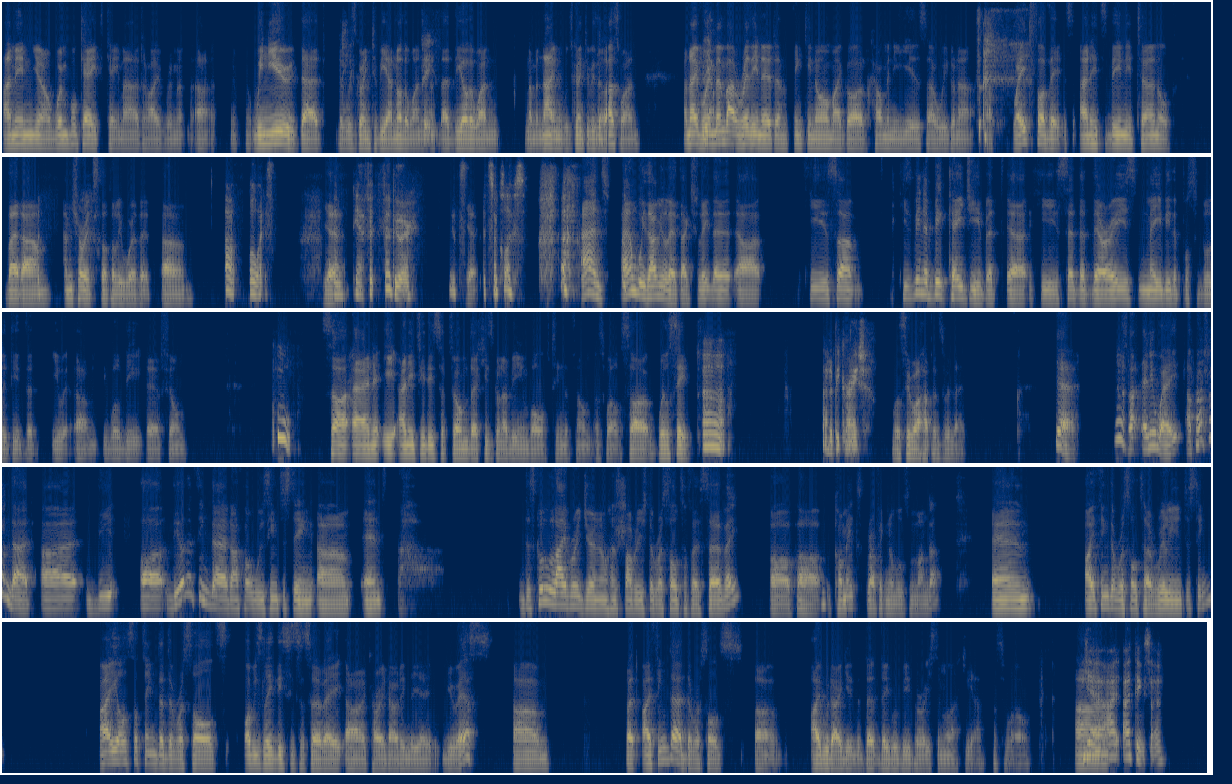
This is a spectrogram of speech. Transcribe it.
I mean, you know, when Book Eight came out, I remember uh, we knew that there was going to be another one, Okay. and that the other one, number nine, was going to be the last one. And I Yeah. remember reading it and thinking, "Oh my God, how many years are we gonna have to wait for this?" And it's been eternal, but um, I'm sure it's totally worth it. Um, Oh, always. Yeah, And yeah, fe- February. It's Yeah. it's so close. and and with Amulet, actually, the uh, he's um, he's been a bit cagey, but uh, he said that there is maybe the possibility that you um, it will be a film. Ooh, So and he, and if it is a film, that he's gonna be involved in the film as well. So we'll see. oh, that'd be great. We'll see what happens with that. Yeah. So anyway, apart from that, uh, the uh, the other thing that I thought was interesting, um, and the school library journal has published the results of a survey of uh, comics, graphic novels, and manga, and I think the results are really interesting. I also think that the results, obviously, this is a survey uh, carried out in the US. Um, but I think that the results, uh, I would argue that, that they would be very similar here as well. yeah, Um, I, I think so.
